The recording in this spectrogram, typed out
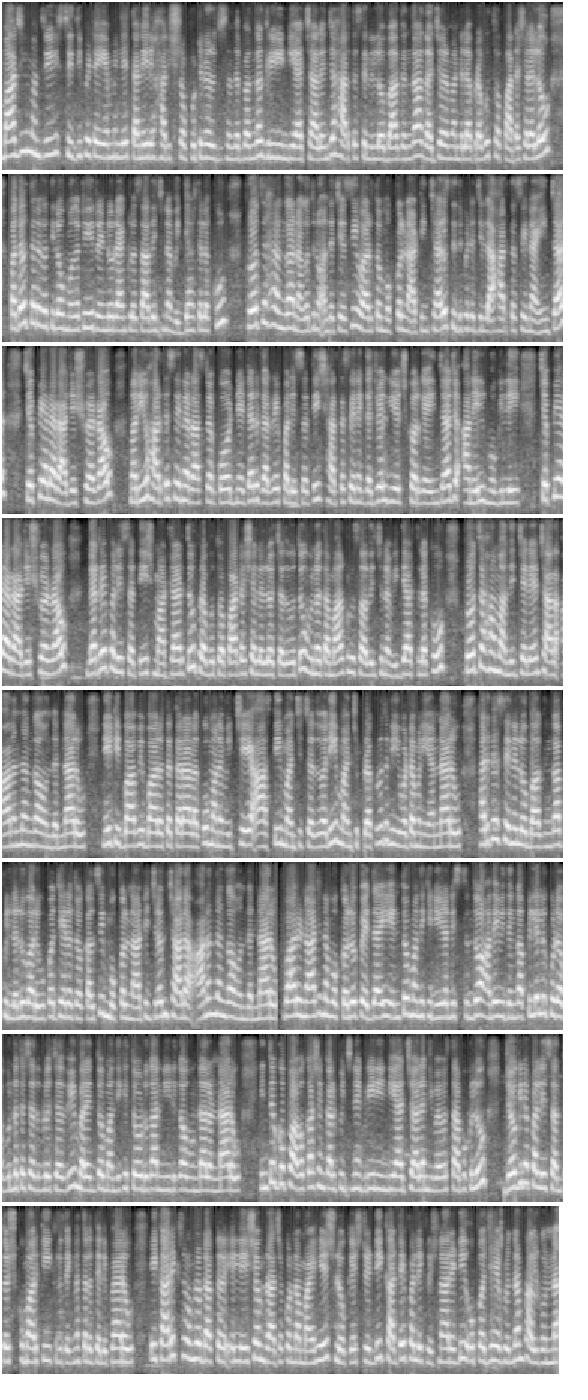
మాజీ మంత్రి సిద్దిపేట ఎమ్మెల్యే తనేరి హరీష్ రావు పుట్టినరోజు సందర్భంగా గ్రీన్ ఇండియా ఛాలెంజ్ హారతసేనలో భాగంగా గజ్వల మండల ప్రభుత్వ పాఠశాలలో పదవ తరగతిలో మొదటి రెండు ర్యాంకులు సాధించిన విద్యార్థులకు ప్రోత్సాహంగా నగదును అందజేసి వారితో మొక్కలు నాటించారు. సిద్దిపేట జిల్లా హర్తసేన ఇన్ఛార్జ్ చెప్పాల రాజేశ్వరరావు మరియు హర్తసేన రాష్ట్ర కోఆర్డినేటర్ గర్రేపల్లి సతీష్ హర్తసేన గజ్వల్ నియోజకవర్గ ఇన్ఛార్జ్ అనిల్ ముగిలి చెప్పాల రాజేశ్వరరావు గర్రేపల్లి సతీష్ మాట్లాడుతూ ప్రభుత్వ పాఠశాలల్లో చదువుతూ ఉన్నత మార్కులు సాధించిన విద్యార్థులకు ప్రోత్సాహం అందించలే చాలా ఆనందంగా ఉందన్నారు. నేటి భావి భారత తరాలకు మనం ఇచ్చే ఆస్తి మంచి చదువని మంచి ప్రకృతిని ఇవ్వటమని అన్నారు. హరిత సేనలో భాగంగా పిల్లలు వారి ఉపాధ్యాయులతో కలిసి మొక్కలు నాటించడం చాలా ఆనందంగా ఉందన్నారు. వారు నాటిన మొక్కలు పెద్దయి ఎంతో మందికి నీడనిస్తుందో అదే విధంగా పిల్లలు కూడా ఉన్నత చదువులు చదివి మరెంతో మందికి తోడుగా నీడుగా ఉండాలన్నారు. ఇంత గొప్ప అవకాశం కల్పించిన గ్రీన్ ఇండియా ఛాలెంజ్ వ్యవస్థాపకులు జోగినపల్లి సంతోష్ కుమార్కి కృతజ్ఞతలు తెలిపారు. ఈ కార్యక్రమంలో డాక్టర్ ఎల్లేశం రాచకొండ మహేష్ లోకేష్ రెడ్డి కట్టేపల్లి కృష్ణారెడ్డి ఉపాధ్యాయ బృందం పాల్గొన్నారు.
